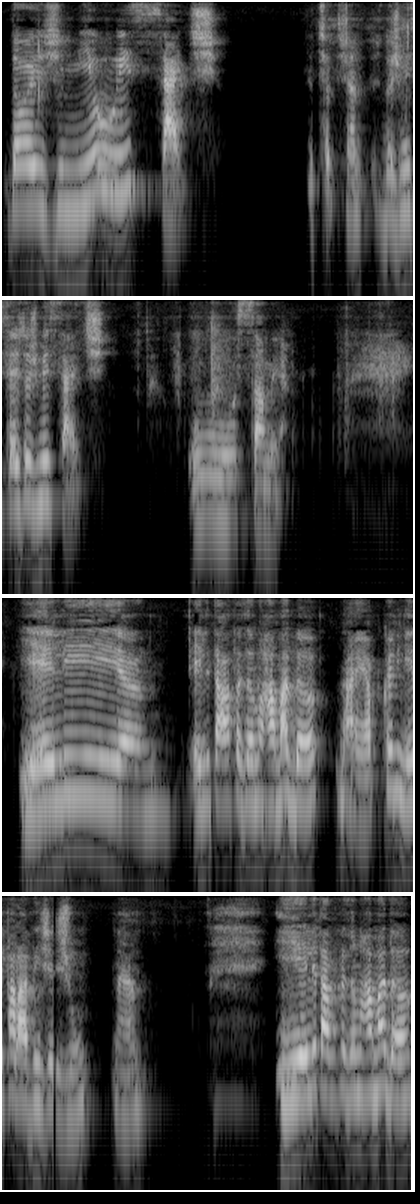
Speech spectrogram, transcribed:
2007. 2006, 2007. O Summer. E ele ele estava fazendo Ramadã na época, ninguém falava em jejum, né? E ele estava fazendo Ramadã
